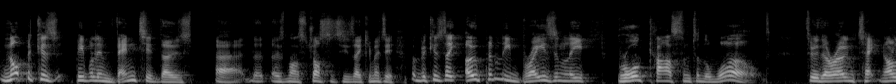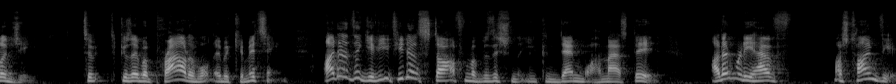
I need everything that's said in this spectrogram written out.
not because people invented those uh, those monstrosities they committed, but because they openly, brazenly broadcast them to the world through their own technology, because they were proud of what they were committing. I don't think if you, if you don't start from a position that you condemn what Hamas did, I don't really have much time for you.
